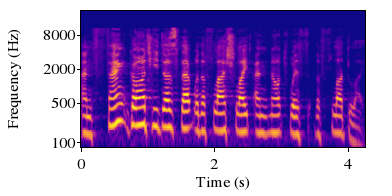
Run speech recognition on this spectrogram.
And thank God he does that with a flashlight and not with the floodlight.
